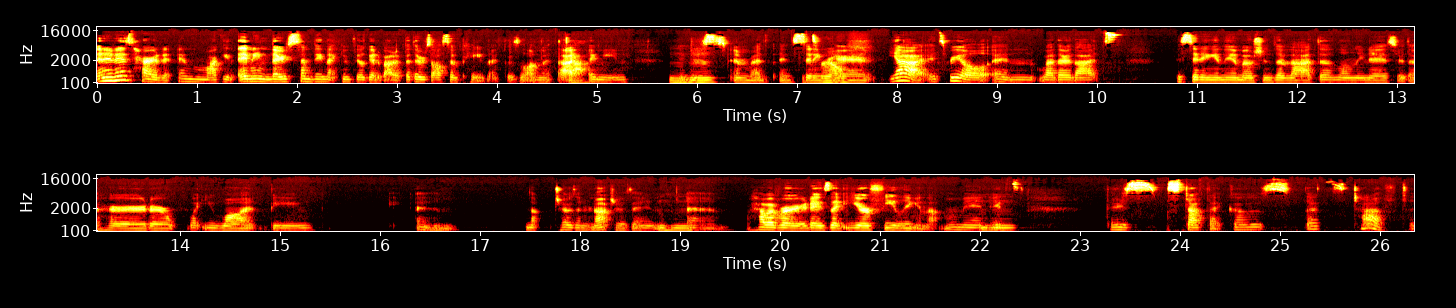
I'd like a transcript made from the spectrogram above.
and it is hard in walking. I mean, there's something that can feel good about it, but there's also pain that goes along with that. Yeah. I mean, I Mhm. just am and sitting here. Yeah, it's real, and whether that's the sitting in the emotions of that, the loneliness or the hurt or what you want being um, not chosen or not chosen, Mhm. um, however it is that you're feeling in that moment, Mhm. it's there's stuff that goes that's tough to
